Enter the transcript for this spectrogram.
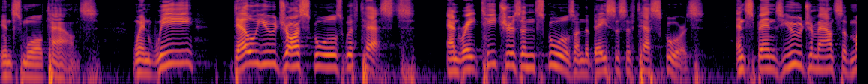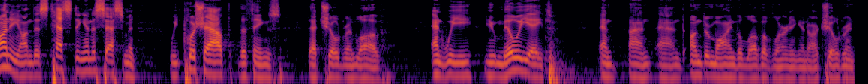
in small towns. When we deluge our schools with tests and rate teachers and schools on the basis of test scores and spends huge amounts of money on this testing and assessment, we push out the things that children love and we humiliate and, and, and undermine the love of learning in our children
